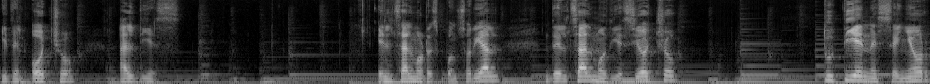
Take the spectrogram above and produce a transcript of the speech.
y del 8 al 10. El Salmo responsorial del Salmo 18. Tú tienes, Señor,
